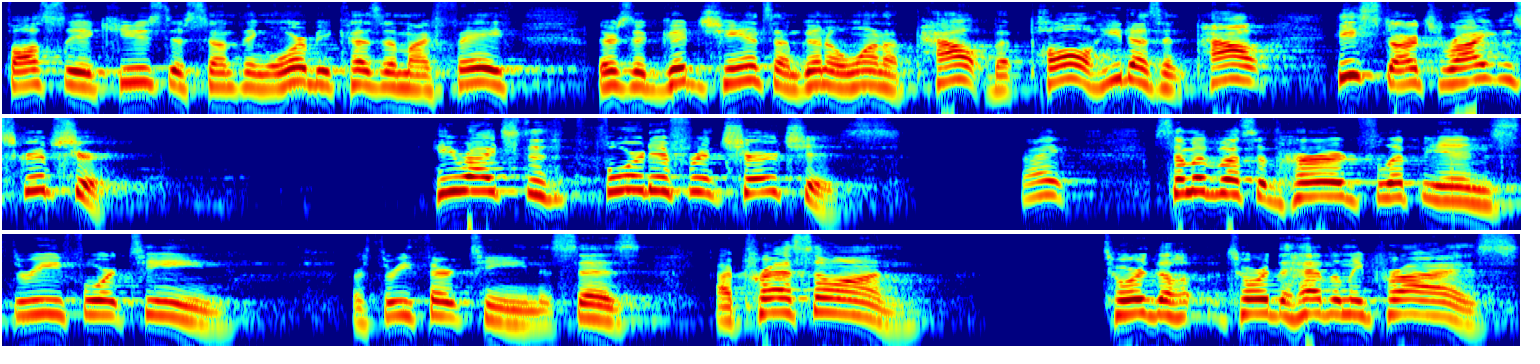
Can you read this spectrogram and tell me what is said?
falsely accused of something, or because of my faith, there's a good chance I'm going to want to pout. But Paul, he doesn't pout. He starts writing scripture. He writes to four different churches, right? Some of us have heard Philippians 3:14 or 3:13 that says, "I press on toward the toward the heavenly prize."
